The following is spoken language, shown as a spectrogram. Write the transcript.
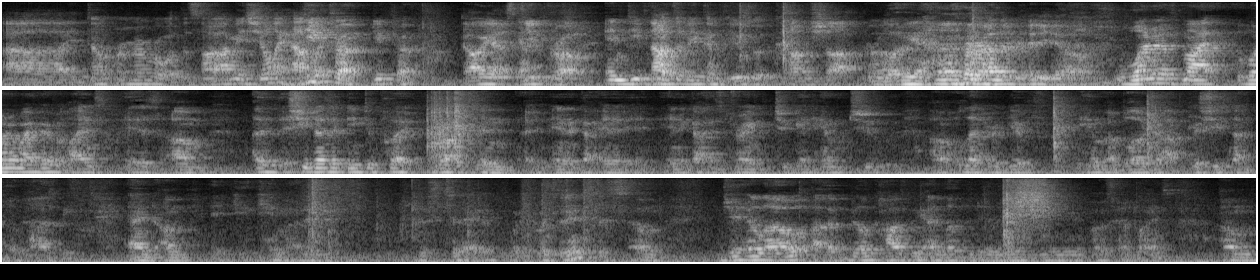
Uh, I don't remember what the song. I mean, she only has Deep like. Throat. Deep Throat. Oh yes, Yeah. Deep Throat. In Deep Not Throat. to be confused with Cum Shot. Her, Well, yeah. her other video. One of my one of my favorite lines is um, uh, she doesn't need to put drugs in in a guy in a, in a guy's drink to get him to uh, let her give him a blowjob because she's not Bill Cosby. And um, it, it came out in this today. What coincidence! It's um, J Lo, uh, Bill Cosby. I love the Daily News and the New York Post headlines. Um,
